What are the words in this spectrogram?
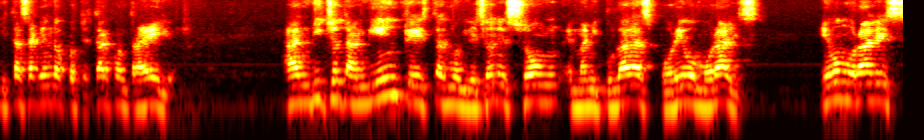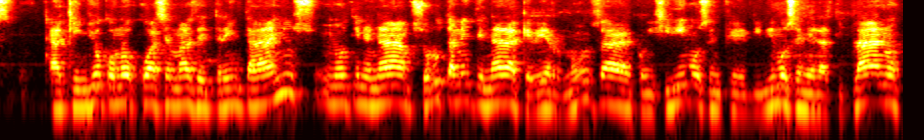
y está saliendo a protestar contra ello han dicho también que estas movilizaciones son manipuladas por Evo Morales. Evo Morales, a quien yo conozco hace más de 30 años, no tiene nada, absolutamente nada que ver, ¿no? O sea, coincidimos en que vivimos en el altiplano,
